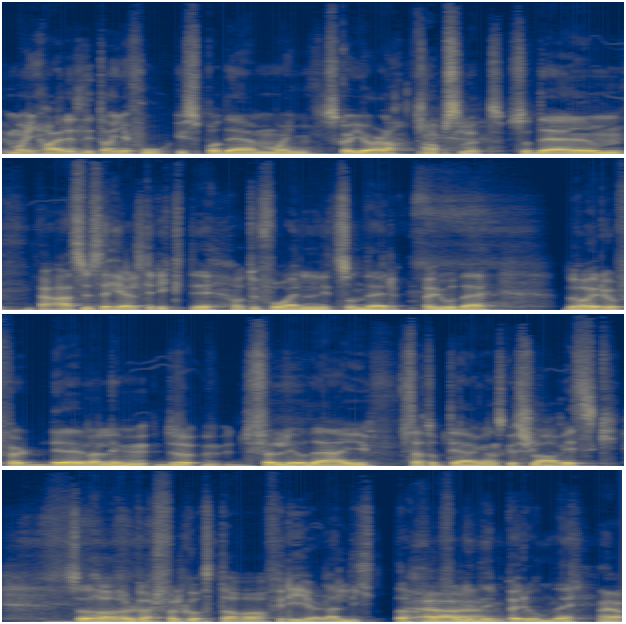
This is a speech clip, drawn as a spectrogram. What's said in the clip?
man har et litt annet fokus på det man skal gjøre, da. Absolutt. Så det, ja, jeg syns det er helt riktig at du får en litt sånn der periode. Du har jo følt veldig du følger jo det jeg setter opp til jeg er ganske slavisk, så da har du i hvert fall godt av å frigjøre deg litt, da, i hvert fall i den perioden der. Ja.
